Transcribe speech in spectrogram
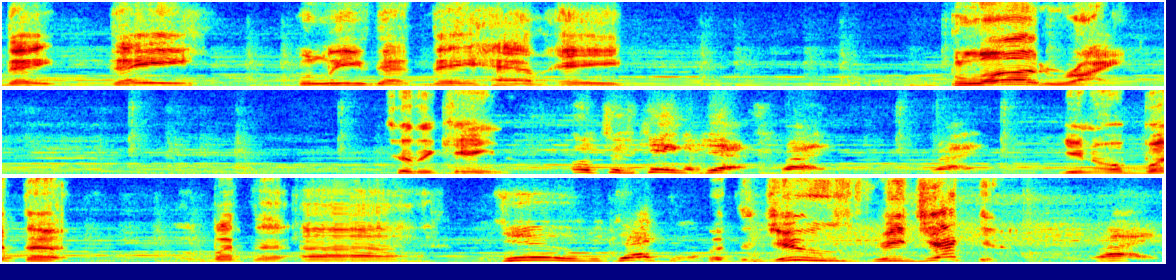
they they believe that they have a blood right to the kingdom Oh, to the kingdom. Yes, right, right. you know but the but the uh Jews rejected him. but the jews rejected him Right.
